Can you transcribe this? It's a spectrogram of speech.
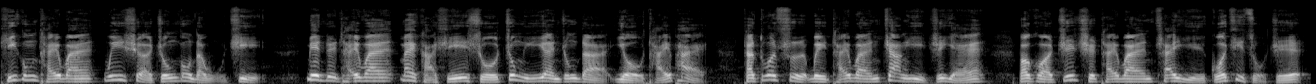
提供台湾威慑中共的武器。面对台湾，麦卡锡属众议院中的友台派，他多次为台湾仗义直言，包括支持台湾参与国际组织。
